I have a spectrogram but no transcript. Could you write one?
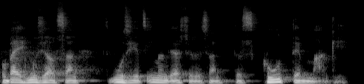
Wobei ich muss ja auch sagen, muss ich jetzt immer an der Stelle sagen, das gute Maggi.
